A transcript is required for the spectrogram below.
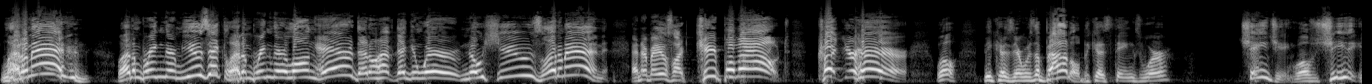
let them in. Let them bring their music. Let them bring their long hair. They don't have, they can wear no shoes. Let them in. And everybody was like, keep them out. Cut your hair. Well, because there was a battle, because things were changing. Well, she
